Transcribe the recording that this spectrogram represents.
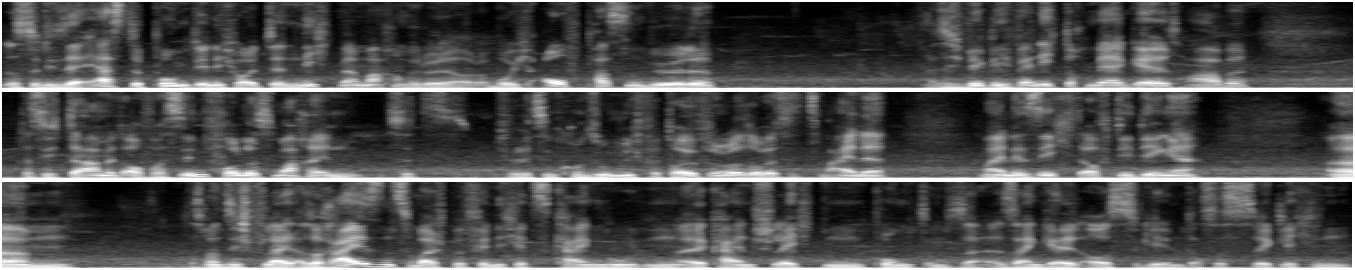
ist so dieser erste Punkt, den ich heute nicht mehr machen würde oder wo ich aufpassen würde, dass ich wirklich, wenn ich doch mehr Geld habe, dass ich damit auch was Sinnvolles mache. In, jetzt, ich will jetzt den Konsum nicht verteufeln oder so, aber das ist jetzt meine, meine Sicht auf die Dinge. Ähm, dass man sich vielleicht, also Reisen zum Beispiel finde ich jetzt keinen guten, äh, keinen schlechten Punkt, um sein Geld auszugeben. Das ist wirklich ein,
